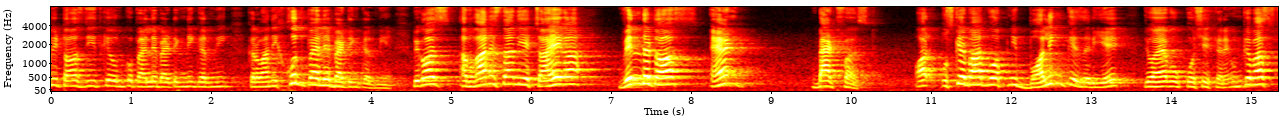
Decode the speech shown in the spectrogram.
भी टॉस जीत के उनको पहले बैटिंग नहीं करनी, करवानी, खुद पहले बैटिंग करनी है। बिकॉज़ अफ़गानिस्तान ये चाहेगा win the toss and bat first और उसके बाद वो अपनी बॉलिंग के ज़रिए जो है वो कोशिश करें। उनके पास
